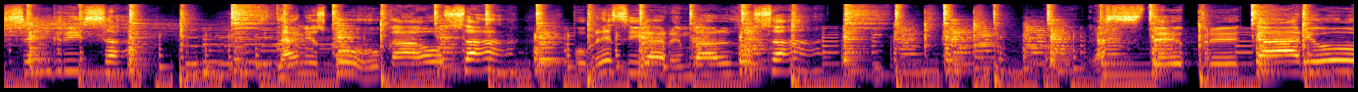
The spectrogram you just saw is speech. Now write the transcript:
Zen grisa Titaniozko kaosa Pobreziaren baldoza Gazte prekario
